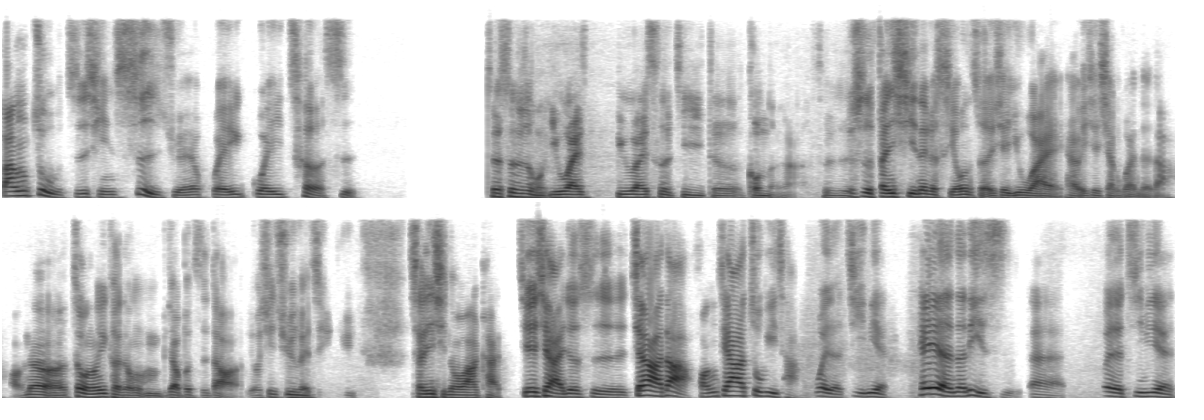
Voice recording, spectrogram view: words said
帮助执行视觉回归测试。这是这种 UI UI 设计的功能啊。是是就是分析那个使用者一些 UI，还有一些相关的啦。好，那这种东西可能我们比较不知道，有兴趣可以自己去三星行动挖看。接下来就是加拿大皇家铸币厂为了纪念黑人的历史，呃，为了纪念，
